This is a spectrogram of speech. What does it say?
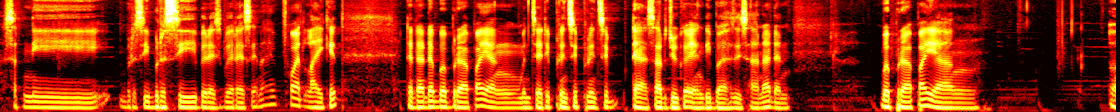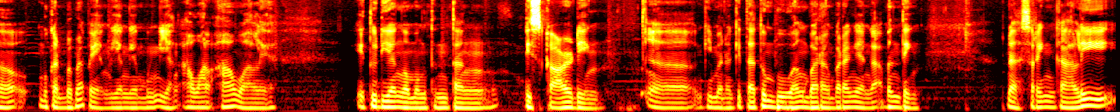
seni bersih-bersih, beres-beres, and I quite like it. Dan ada beberapa yang menjadi prinsip-prinsip dasar juga yang dibahas di sana dan beberapa yang uh, bukan beberapa yang yang yang yang awal-awal ya itu dia ngomong tentang discarding uh, gimana kita tuh buang barang-barang yang nggak penting. Nah sering kali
